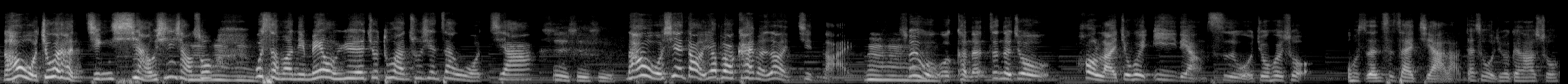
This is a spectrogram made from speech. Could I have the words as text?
然后我就会很惊吓，我心想说，为什么你没有约，就突然出现在我家？是是是。然后我现在到底要不要开门让你进来？嗯嗯。所以我我可能真的就后来就会一两次，我就会说。我人是在家了，但是我就会跟他说：“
